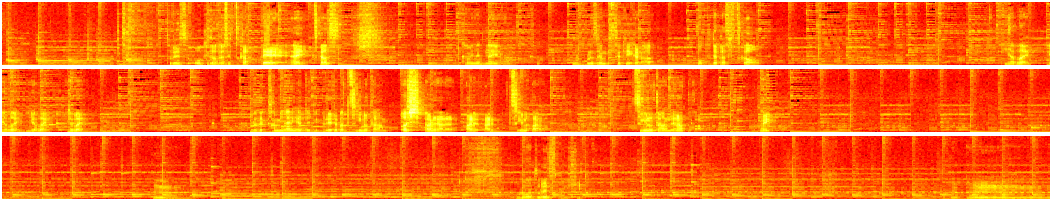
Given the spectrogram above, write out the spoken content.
とりあえず大木戸博士使ってはい使う雷ないよな。これ全部捨てていいから大木戸博士使おう。やばいやばいやばいやばい。これで雷が出てくれれば次のターン。よしあれあれあれあれ次のターン。次のターンでなんとか。はい。うん。これはとりあえず何引いとこ。ううーん。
